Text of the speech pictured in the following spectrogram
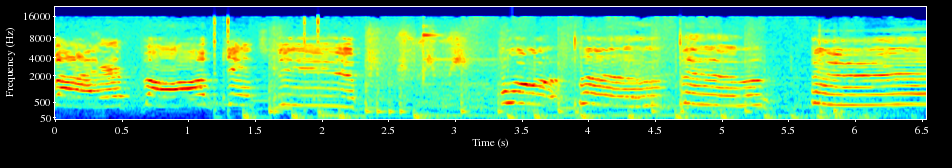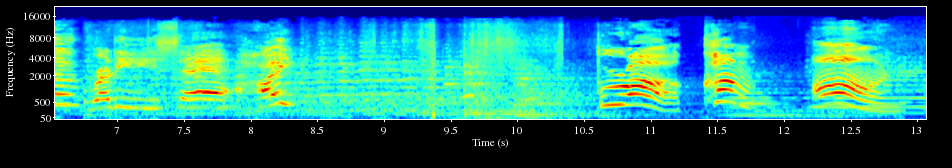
Fireball Jutsu! Ready, set, hike. Bruh, come on.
